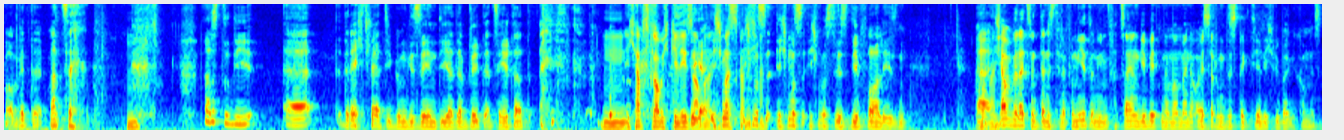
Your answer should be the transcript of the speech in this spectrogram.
Oh, bitte, Matze. Hm? Hast du die äh, Rechtfertigung gesehen, die er der Bild erzählt hat? Hm, Ich habe es, glaube ich, gelesen, Digga, aber ich, ich, muss, weiß gar ich, nicht muss, mehr. ich, muss, ich muss es dir vorlesen. Äh, ich habe bereits mit Dennis telefoniert und ihm Verzeihung gebeten, wenn mal meine Äußerung despektierlich rübergekommen ist.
